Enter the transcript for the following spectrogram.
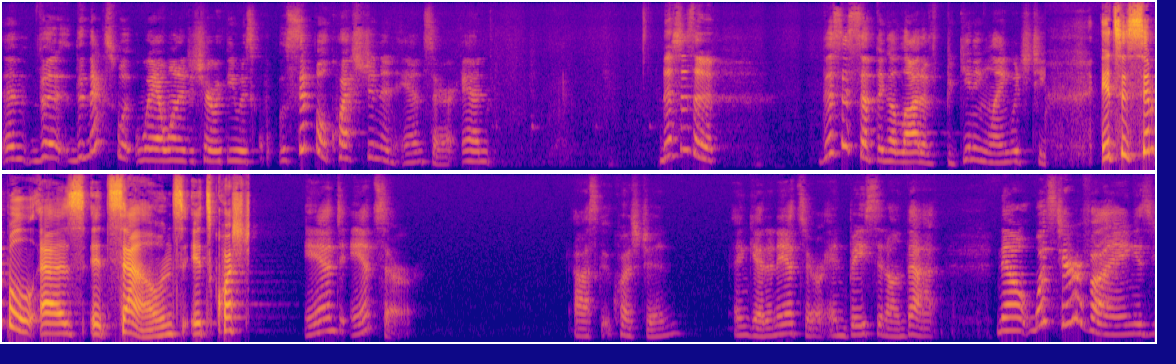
And the the next way i wanted to share with you is simple question and answer. And this is a this is something a lot of beginning language teachers it's as simple as it sounds. It's question and answer ask a question and get an answer and base it on that. Now, what's terrifying is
